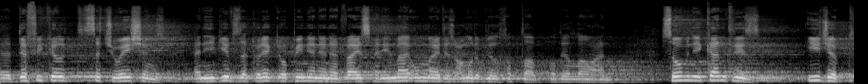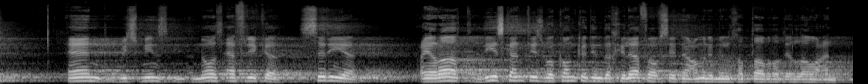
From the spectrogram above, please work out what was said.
uh, difficult situations and he gives the correct opinion and advice. And in my ummah, it is Umar ibn al-Khattab. So many countries, Egypt, and which means North Africa, Syria, Iraq, these countries were conquered in the Khilafah of Sayyidina Umar ibn al-Khattab radiallahu anhu.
